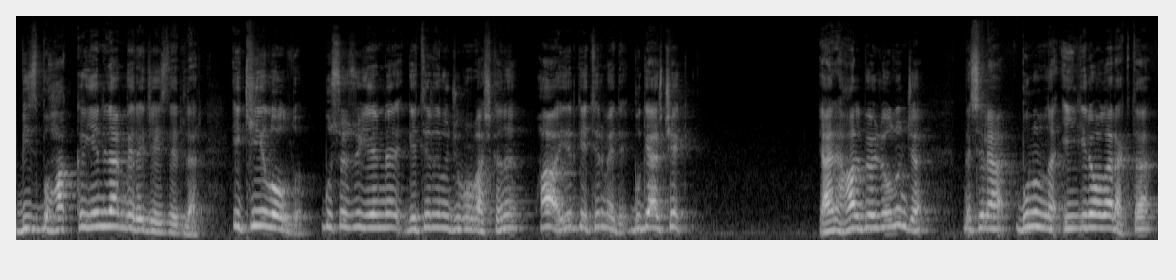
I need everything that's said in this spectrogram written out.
biz bu hakkı yeniden vereceğiz dediler. 2 yıl oldu. Bu sözü yerine getirdi mi Cumhurbaşkanı? Hayır getirmedi. Bu gerçek. Yani hal böyle olunca mesela bununla ilgili olarak da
